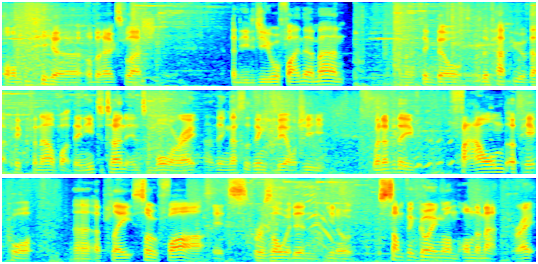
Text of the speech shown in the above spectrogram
on the uh, on the Hex Flash. And EDG will find their man, and I think they'll live happy with that pick for now. But they need to turn it into more, right? I think that's the thing for BLG. Whenever they've found a pick or uh, a play so far, it's resulted in you know something going on on the map, right?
